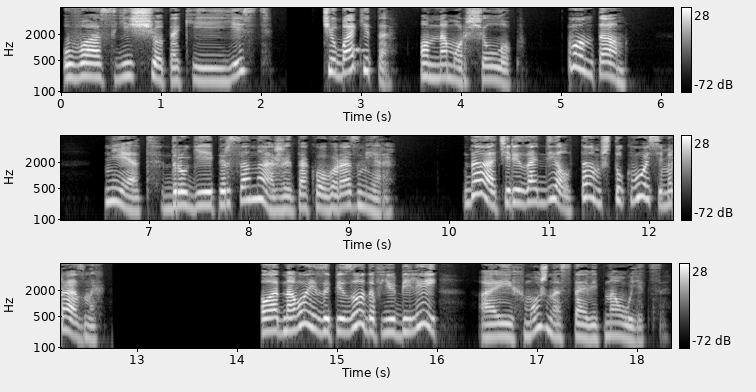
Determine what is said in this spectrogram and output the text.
«У вас еще такие есть?» «Чубаки-то?» — он наморщил лоб. «Вон там». «Нет, другие персонажи такого размера». «Да, через отдел, там штук восемь разных. У одного из эпизодов юбилей, а их можно ставить на улице.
